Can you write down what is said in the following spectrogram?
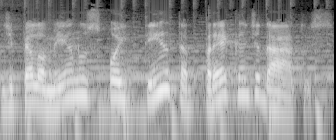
de pelo menos 80 pré-candidatos,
